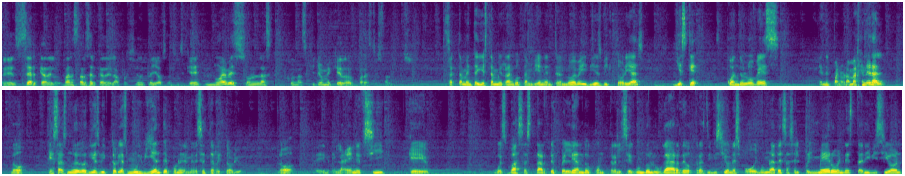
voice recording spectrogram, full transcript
eh, cerca de, van a estar cerca de la posición de playoffs. Así es que nueve son las con las que yo me quedo para estos Falcons. Exactamente, ahí está mi rango también entre 9 y 10 victorias. Y es que cuando lo ves en el panorama general, ¿no? Esas 9 o 10 victorias muy bien te ponen en ese territorio, ¿no? En, la NFC que pues vas a estarte peleando contra el segundo lugar de otras divisiones o en una de esas el primero en esta división.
